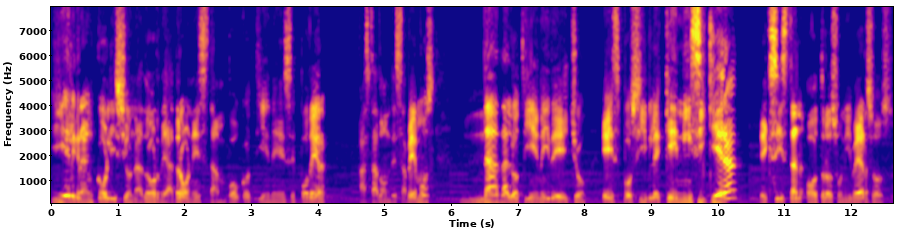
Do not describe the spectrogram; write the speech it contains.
y el gran colisionador de hadrones tampoco tiene ese poder. Hasta donde sabemos, nada lo tiene y de hecho es posible que ni siquiera existan otros universos.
